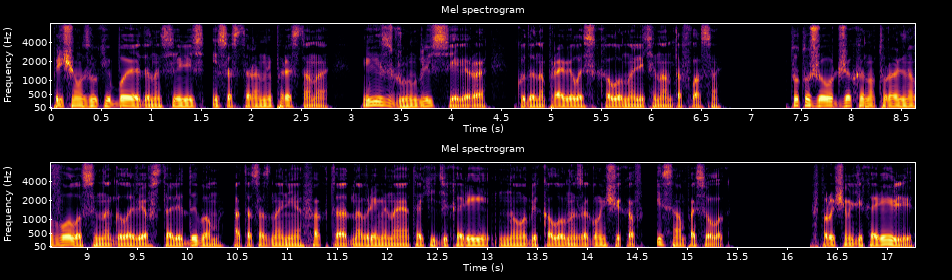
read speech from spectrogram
Причем звуки боя доносились и со стороны Престона, и из джунглей с севера, куда направилась колонна лейтенанта Фласа. Тут уже у Джека натурально волосы на голове встали дыбом от осознания факта одновременной атаки дикарей на обе колонны загонщиков и сам поселок. Впрочем, дикарей ли?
